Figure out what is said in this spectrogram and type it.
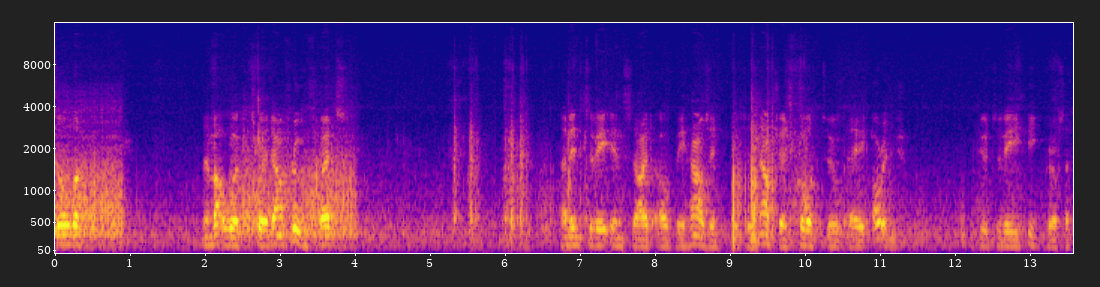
The then that'll work its way down through the threads and into the inside of the housing which has now changed colour to a orange due to the heat process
